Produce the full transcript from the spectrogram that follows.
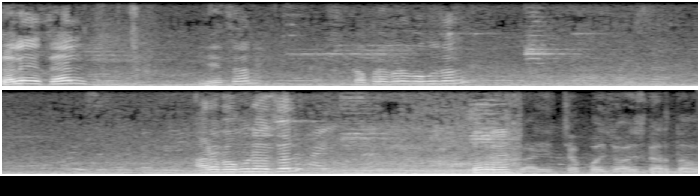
चल ये चल. ये चल. कपडे बरं बघू चल. अरे बघू ना चल. चल रे. काही चप्पल चॉईस करतो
